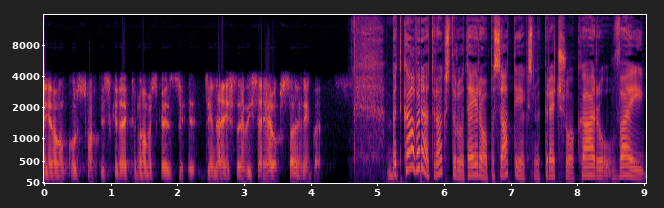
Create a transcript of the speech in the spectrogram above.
ja, un kuras faktiski ir ekonomiskais dzinējs visai Eiropas Savienībai. Bet kā varētu raksturot Eiropas attieksmi pret šo karu? Vai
